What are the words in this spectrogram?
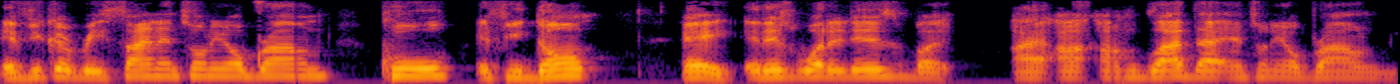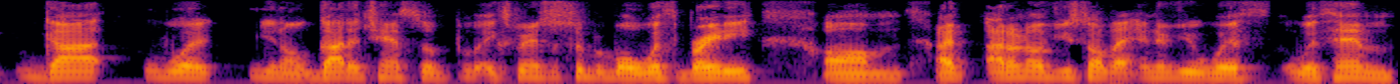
if you could re-sign Antonio Brown, cool. If you don't, hey, it is what it is. But I, I I'm glad that Antonio Brown got what you know got a chance to experience the Super Bowl with Brady. Um, I I don't know if you saw that interview with with him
